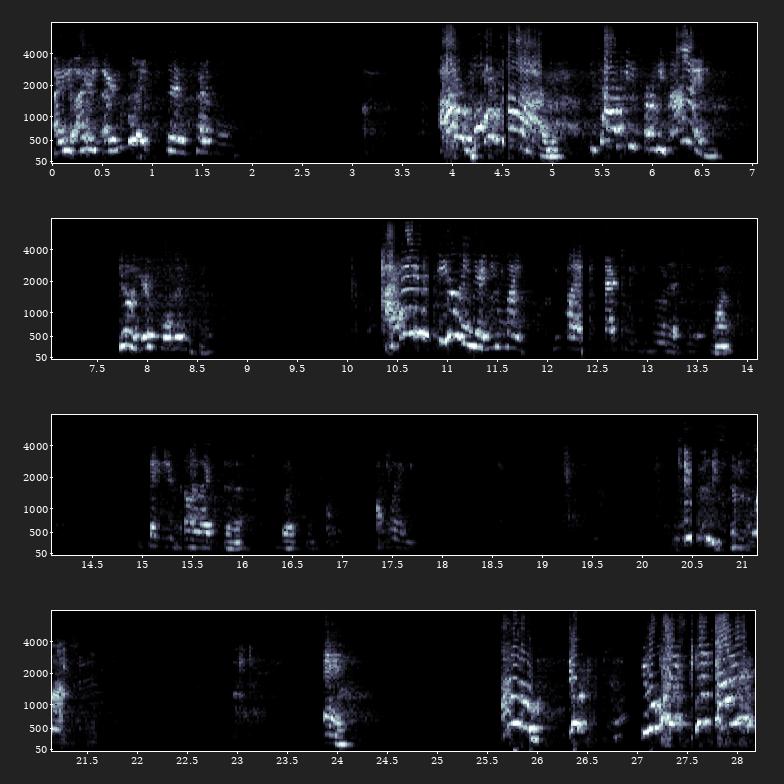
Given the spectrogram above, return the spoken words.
Are you, are you, are you like the Incredibles? Oh, Bulldog! You got me from behind! Dude, you're good at this. I had a feeling that you might you might actually be good at this one. You said you really like the US controls. Oh, wait. Hey. Oh! You, you always kick out of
